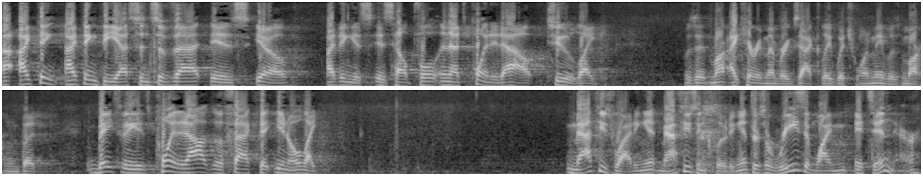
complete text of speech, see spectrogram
I I think I think the essence of that is you know I think is is helpful, and that's pointed out too. Like, was it? Mar- I can't remember exactly which one. Maybe it was Martin, but basically it's pointed out the fact that you know like Matthew's writing it, Matthew's including it. There's a reason why it's in there.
